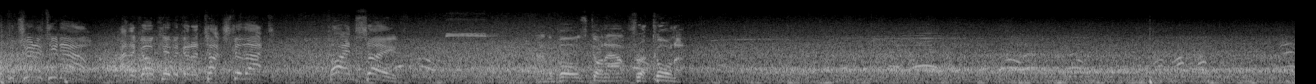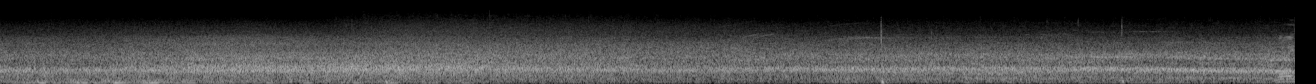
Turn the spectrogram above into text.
Opportunity now. And the goalkeeper got a touch to that. Fine save. And the ball's gone out for a corner. Luis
